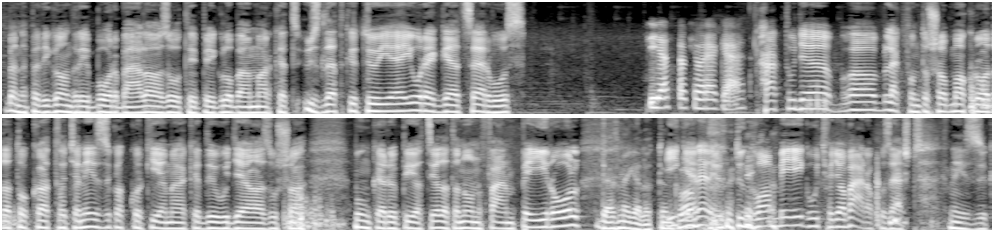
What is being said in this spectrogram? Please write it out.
Benne pedig André Borbála, az OTP Global Markets üzletkötője. Jó reggelt, szervusz! Sziasztok, jó reggelt! Hát ugye a legfontosabb makroadatokat, hogyha nézzük, akkor kiemelkedő ugye az USA munkaerőpiaci adat, a non-farm payroll. De ez még előttünk Igen, van. Igen, előttünk van még, úgyhogy a várakozást nézzük.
